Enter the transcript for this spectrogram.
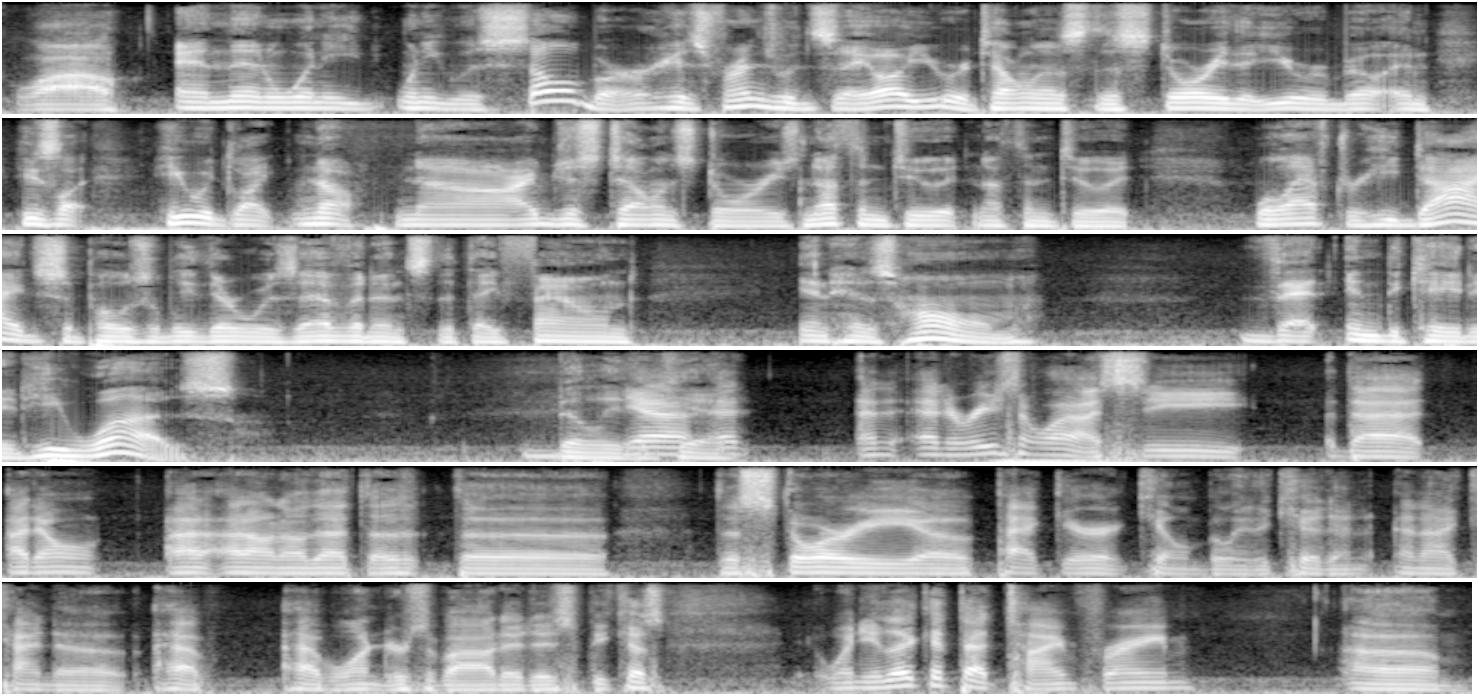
Wow. And then when he when he was sober, his friends would say, "Oh, you were telling us this story that you were built," and he's like, he would like, "No, no, I'm just telling stories. Nothing to it. Nothing to it." Well, after he died, supposedly there was evidence that they found in his home that indicated he was Billy Yeah, the Kid. and, and and the reason why I see that I don't I, I don't know that the the the story of Pat Garrett killing Billy the Kid and, and I kind of have have wonders about it is because when you look at that time frame, um,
